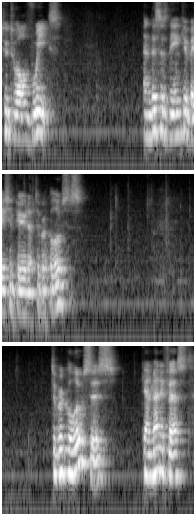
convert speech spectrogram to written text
to 12 weeks. And this is the incubation period of tuberculosis. Tuberculosis can manifest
